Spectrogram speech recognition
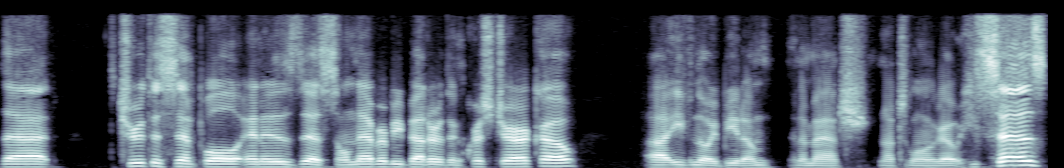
that the truth is simple, and it is this: he'll never be better than Chris Jericho, uh, even though he beat him in a match not too long ago. He says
